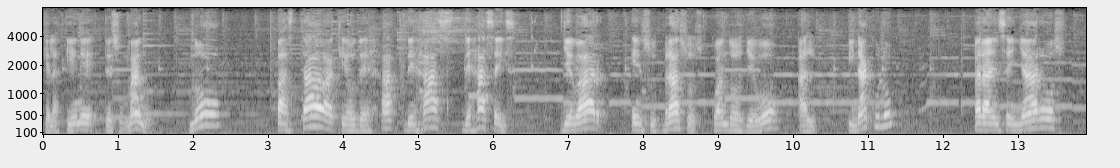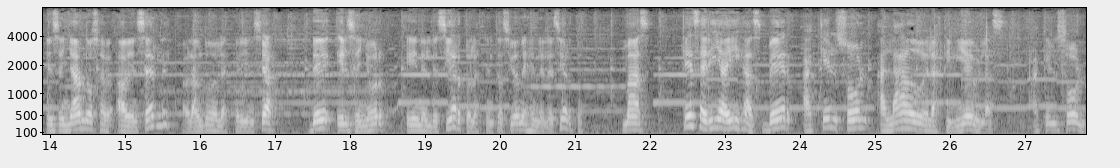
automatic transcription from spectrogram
que las tiene de su mano. No bastaba que os dejaseis llevar en sus brazos cuando os llevó al pináculo para enseñarnos a, vencerle, hablando de la experiencia de el Señor en el desierto, las tentaciones en el desierto. Mas, ¿qué sería, hijas, ver aquel sol al lado de las tinieblas? Aquel sol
